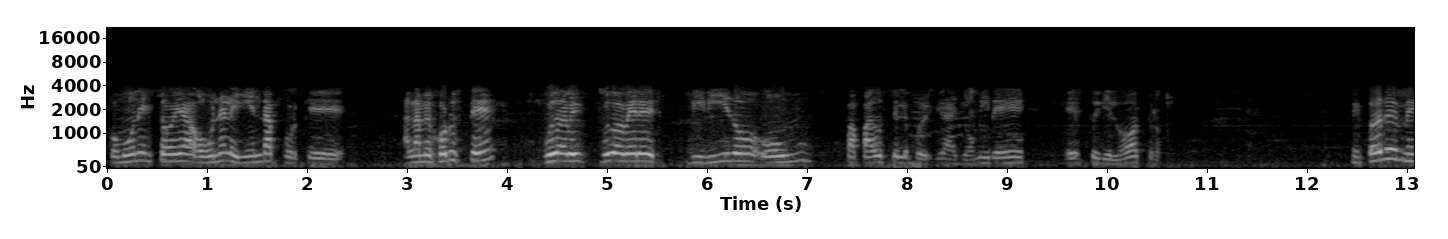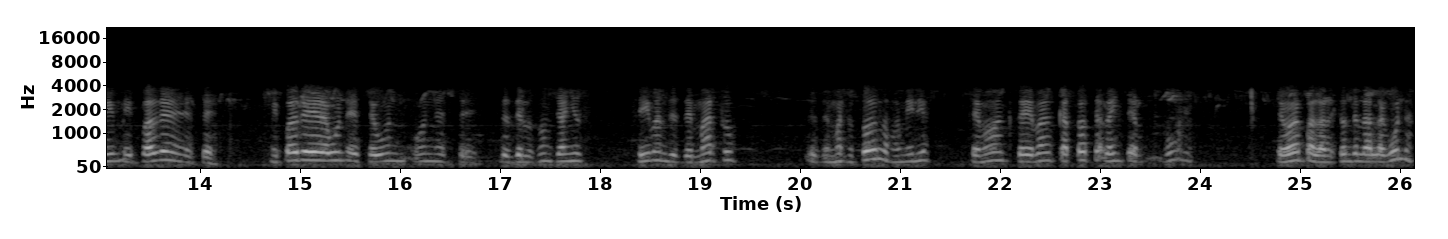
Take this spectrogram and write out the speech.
¿Como una historia o una leyenda? Porque a lo mejor usted pudo haber, pudo haber vivido o un papá de usted le decir, "Ah, yo miré esto y el otro. Mi padre, mi, mi padre, este, mi padre era un, este, un, un, este, desde los 11 años, se iban desde marzo, desde marzo, toda la familia, se llamaban, se llevaban 14 a 20 burros, se llevaban para la región de la laguna,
